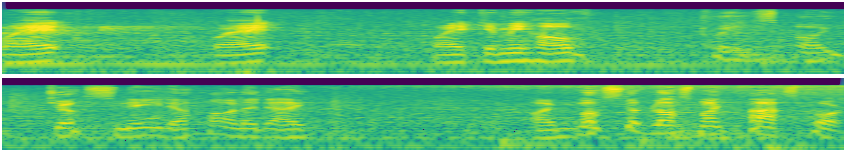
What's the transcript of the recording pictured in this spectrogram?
Wait. Wait. Wait, give me hope. Please, I just need a holiday. I must have lost my passport.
